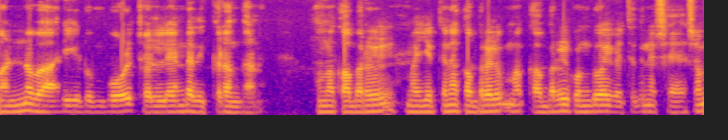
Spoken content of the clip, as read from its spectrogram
മണ്ണ് വാരിയിടുമ്പോൾ ചൊല്ലേണ്ട ദിക്കർ എന്താണ്? നമ്മൾ ഖബറിൽ മയ്യത്തിനെ ഖബറിൽ ഖബറിൽ കൊണ്ടുപോയി വെച്ചതിന് ശേഷം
